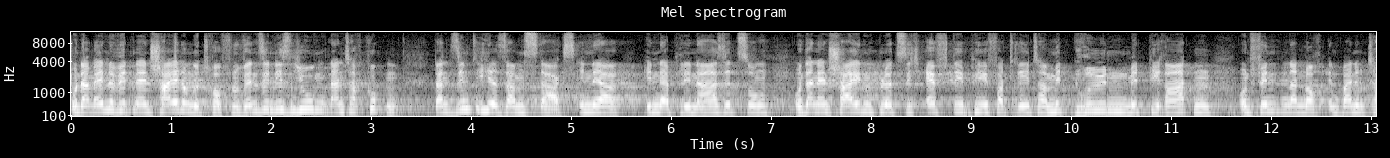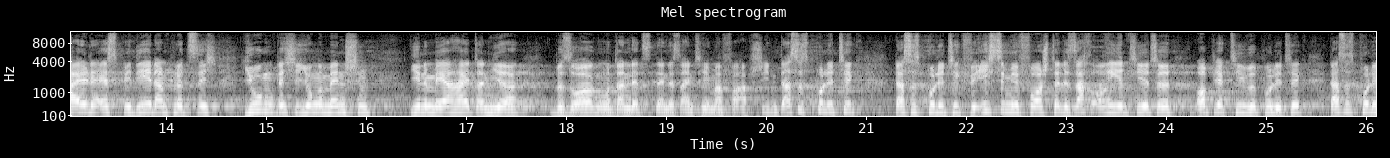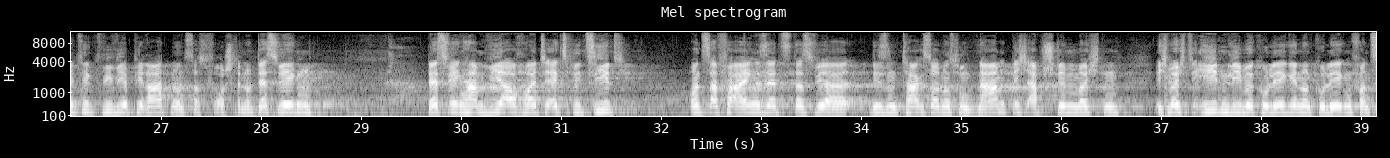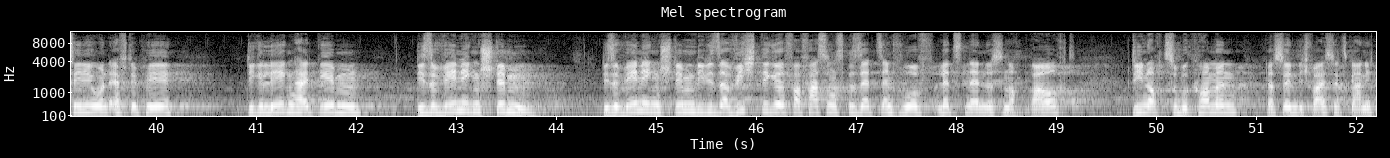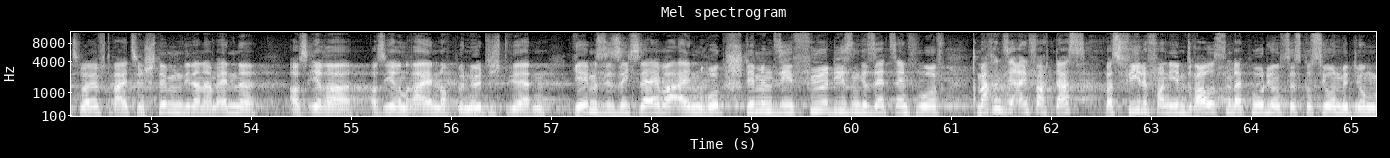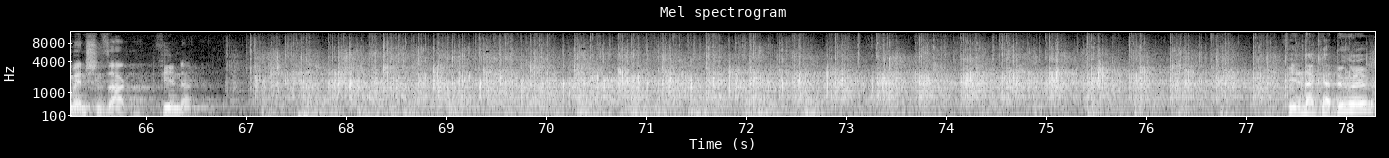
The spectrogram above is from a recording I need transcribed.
Und am Ende wird eine Entscheidung getroffen. Und wenn Sie in diesen Jugendlandtag gucken, dann sind die hier samstags in der, in der Plenarsitzung und dann entscheiden plötzlich FDP-Vertreter mit Grünen, mit Piraten und finden dann noch in, bei einem Teil der SPD dann plötzlich jugendliche, junge Menschen, die eine Mehrheit dann hier besorgen und dann letzten Endes ein Thema verabschieden. Das ist Politik. Das ist Politik, wie ich sie mir vorstelle, sachorientierte, objektive Politik. Das ist Politik, wie wir Piraten uns das vorstellen. Und deswegen, deswegen haben wir auch heute explizit uns dafür eingesetzt, dass wir diesen Tagesordnungspunkt namentlich abstimmen möchten. Ich möchte Ihnen, liebe Kolleginnen und Kollegen von CDU und FDP, die Gelegenheit geben, diese wenigen Stimmen, diese wenigen Stimmen, die dieser wichtige Verfassungsgesetzentwurf letzten Endes noch braucht, die noch zu bekommen. Das sind, ich weiß jetzt gar nicht, 12, 13 Stimmen, die dann am Ende aus, ihrer, aus Ihren Reihen noch benötigt werden. Geben Sie sich selber einen Ruck, stimmen Sie für diesen Gesetzentwurf. Machen Sie einfach das, was viele von Ihnen draußen bei Podiumsdiskussionen mit jungen Menschen sagen. Vielen Dank. Vielen Dank, Herr Düngel.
